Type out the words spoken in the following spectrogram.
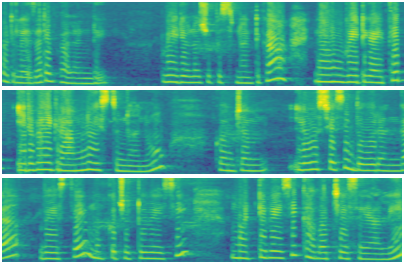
ఫర్టిలైజర్ ఇవ్వాలండి. వీడియోలో చూపిస్తున్నట్టుగా నేను వీటికి అయితే ఇరవై గ్రాములు ఇస్తున్నాను. కొంచెం లూజ్ చేసి దూరంగా వేస్తే మొక్క చుట్టూ వేసి మట్టి వేసి కవర్ చేసేయాలి.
